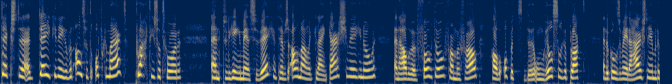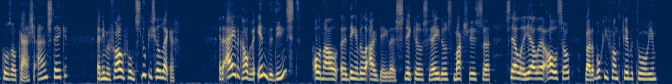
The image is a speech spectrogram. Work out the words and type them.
teksten en tekeningen van alles wat erop gemaakt. Prachtig is dat geworden. En toen gingen mensen weg en toen hebben ze allemaal een klein kaarsje meegenomen. En dan hadden we een foto van mevrouw, hadden we op het, de omhulsel geplakt. En dan kon ze mee naar huis nemen, dan kon ze een kaarsje aansteken. En die mevrouw vond snoepjes heel lekker. En eigenlijk hadden we in de dienst allemaal uh, dingen willen uitdelen. Snickers, Raiders, Marsjes, uh, Snelle, Jelle, alles zo. Maar dat mocht niet van het crematorium,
